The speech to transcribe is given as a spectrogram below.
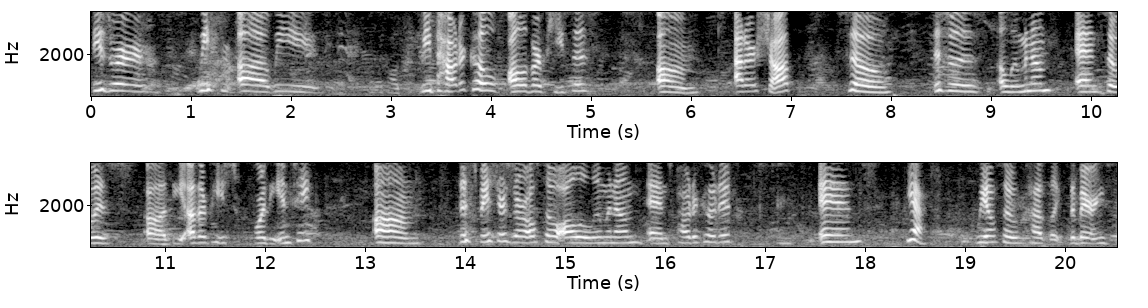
these were we th- uh, we? We powder coat all of our pieces um, at our shop. So this was aluminum, and so is uh, the other piece for the intake. Um, the spacers are also all aluminum and powder coated, and yeah, we also have like the bearings.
